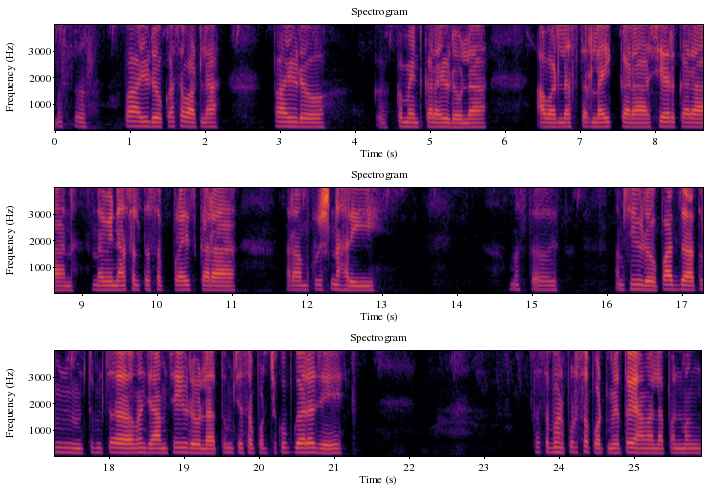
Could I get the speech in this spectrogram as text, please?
मस्त. पहा व्हिडिओ कसा वाटला? पहा व्हिडिओ. क कमेंट करा व्हिडिओला. आवडलास तर लाईक करा शेअर करा. नवीन असेल तर सबस्क्राईज करा. रामकृष्ण हरी. मस्त. आमचे व्हिडिओ पाच जा. तुम तुमचं म्हणजे आमच्या व्हिडिओला तुमच्या सपोर्टची खूप गरज आहे. तसं भरपूर सपोर्ट मिळतो आहे आम्हाला पण मग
